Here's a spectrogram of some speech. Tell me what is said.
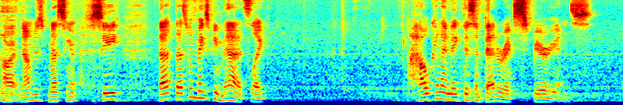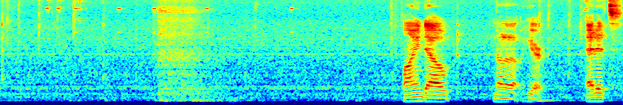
Alright, now I'm just messing up. See, that that's what makes me mad. It's like how can I make this a better experience? Find out no no no here. Edit.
